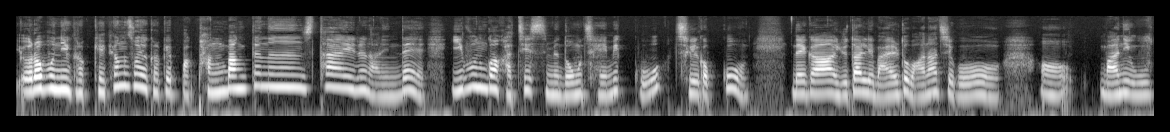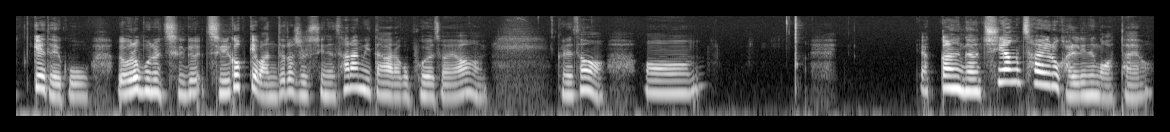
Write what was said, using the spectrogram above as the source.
여러분이 그렇게 평소에 그렇게 막 방방 뜨는 스타일은 아닌데 이분과 같이 있으면 너무 재밌고 즐겁고 내가 유달리 말도 많아지고 어, 많이 웃게 되고 여러분을 즐, 즐겁게 만들어줄 수 있는 사람이다라고 보여져요. 그래서 어, 약간 그냥 취향 차이로 갈리는 것 같아요.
